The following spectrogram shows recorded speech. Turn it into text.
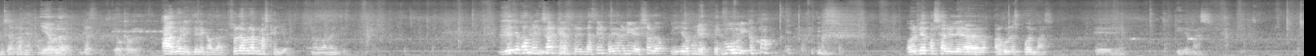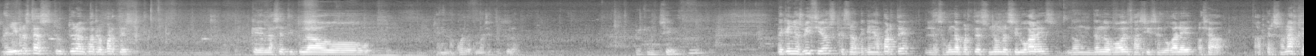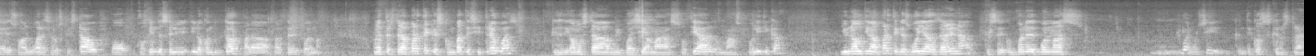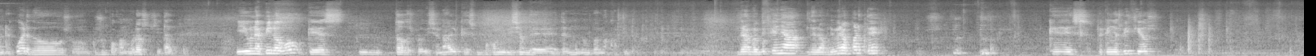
Muchas gracias por Y hablar. Gracias. Tengo que hablar. Ah, bueno, y tiene que hablar. Suele hablar más que yo, normalmente. Yo he llegado a pensar que las presentaciones podían venir él solo y yo como público. Os voy a pasar a leer a- algunos poemas eh, y demás. El libro está estructurado en cuatro partes que las he titulado... Ya ni me acuerdo cómo las he titulado. Sí. Pequeños vicios, que es una pequeña parte. La segunda parte es nombres y lugares, dando énfasis en lugares, o sea, a personajes o a lugares a los que he estado, o cogiendo ese hi- hilo conductor para, para hacer el poema. Una tercera parte que es combates y treguas, que digamos está mi poesía más social o más política. Y una última parte que es Huellas de Arena, que se compone de poemas mm, bueno, sí, de cosas que nos traen recuerdos o incluso un poco amorosos y tal. Y un epílogo que es mm, todo es provisional, que es un poco mi visión de- del mundo, un poema cortito. De la pequeña, de la primera parte, que es Pequeños vicios,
